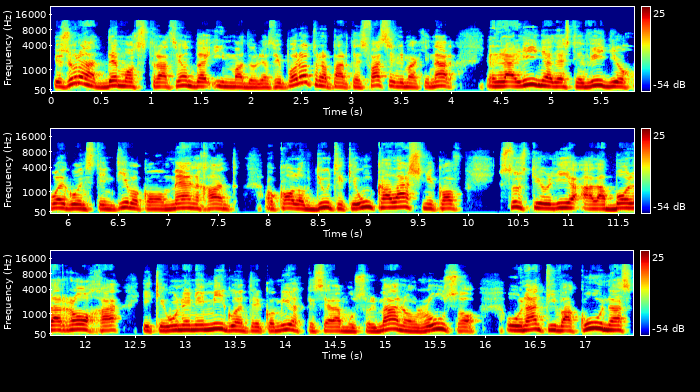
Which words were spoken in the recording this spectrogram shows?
es una demostración de inmadurez. Y por otra parte, es fácil imaginar en la línea de este videojuego instintivo como Manhunt o Call of Duty que un Kalashnikov sustituiría a la bola roja y que un enemigo, entre comillas, que será musulmán o ruso un antivacunas,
